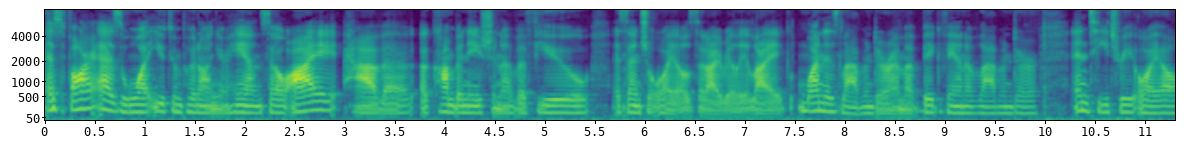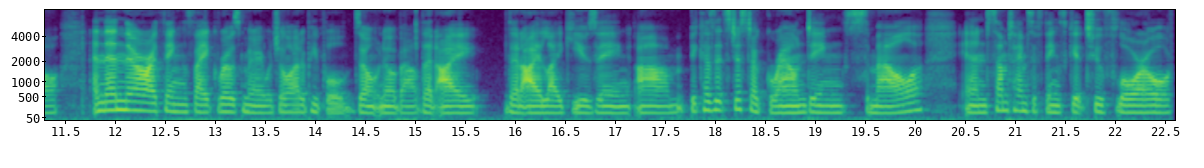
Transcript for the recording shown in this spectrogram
as far as what you can put on your hands, so I have a, a, combination of a few essential oils that I really like. One is lavender. I'm a big fan of lavender and tea tree oil. And then there are things like rosemary, which a lot of people don't know about that I that I like using um, because it's just a grounding smell. And sometimes if things get too floral,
